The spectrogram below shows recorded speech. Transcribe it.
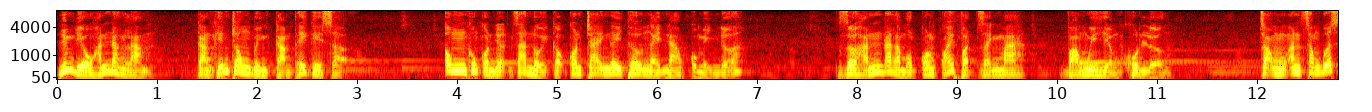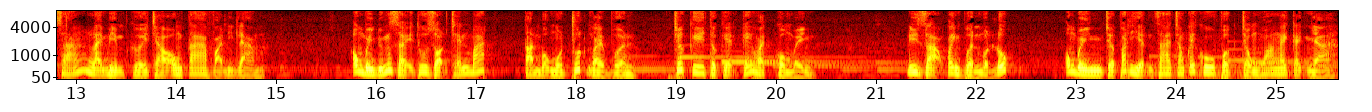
Những điều hắn đang làm càng khiến trong Bình cảm thấy ghê sợ. Ông không còn nhận ra nổi cậu con trai ngây thơ ngày nào của mình nữa. Giờ hắn đã là một con quái vật danh ma và nguy hiểm khôn lường. Trọng ăn xong bữa sáng lại mỉm cười chào ông ta và đi làm. Ông Bình đứng dậy thu dọn chén bát, tàn bộ một chút ngoài vườn trước khi thực hiện kế hoạch của mình. Đi dạo quanh vườn một lúc, ông Bình chợt phát hiện ra trong cái khu vực trồng hoa ngay cạnh nhà.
